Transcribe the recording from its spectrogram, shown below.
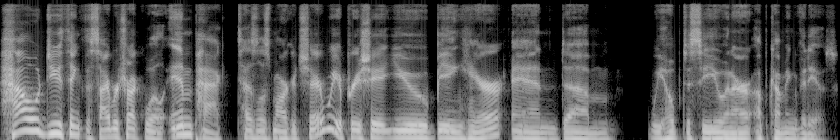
How do you think the Cybertruck will impact Tesla's market share? We appreciate you being here, and um, we hope to see you in our upcoming videos.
